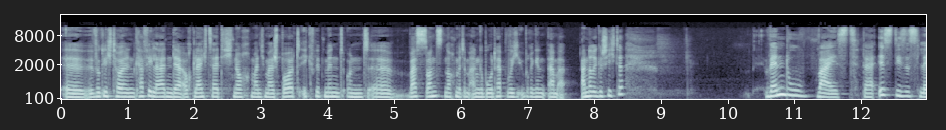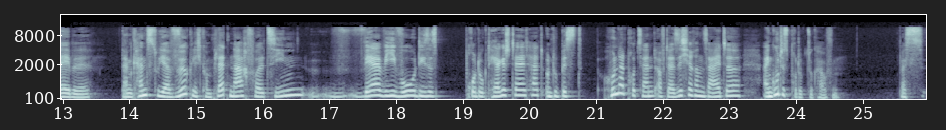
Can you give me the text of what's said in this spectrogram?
äh, wirklich tollen Kaffeeladen, der auch gleichzeitig noch manchmal Sportequipment und äh, was sonst noch mit im Angebot hat, wo ich übrigens äh, andere Geschichte. Wenn du weißt, da ist dieses Label, dann kannst du ja wirklich komplett nachvollziehen, wer wie wo dieses Produkt hergestellt hat. Und du bist 100 Prozent auf der sicheren Seite, ein gutes Produkt zu kaufen, was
